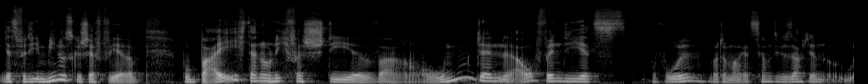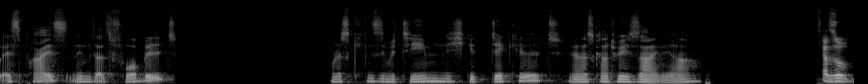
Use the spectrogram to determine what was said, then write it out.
jetzt für die im Minusgeschäft wäre. Wobei ich dann noch nicht verstehe, warum, denn auch wenn die jetzt, obwohl, warte mal, jetzt haben sie gesagt, den US-Preis nehmen sie als Vorbild. Und das kriegen sie mit dem nicht gedeckelt. Ja, das kann natürlich sein, ja. Also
